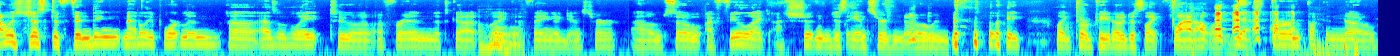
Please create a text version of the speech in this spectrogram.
I was just defending Natalie Portman uh, as of late to a, a friend that's got like Oh. a thing against her. Um, so I feel like I shouldn't just answer no and like like torpedo, just like flat out like yes, firm fucking no.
